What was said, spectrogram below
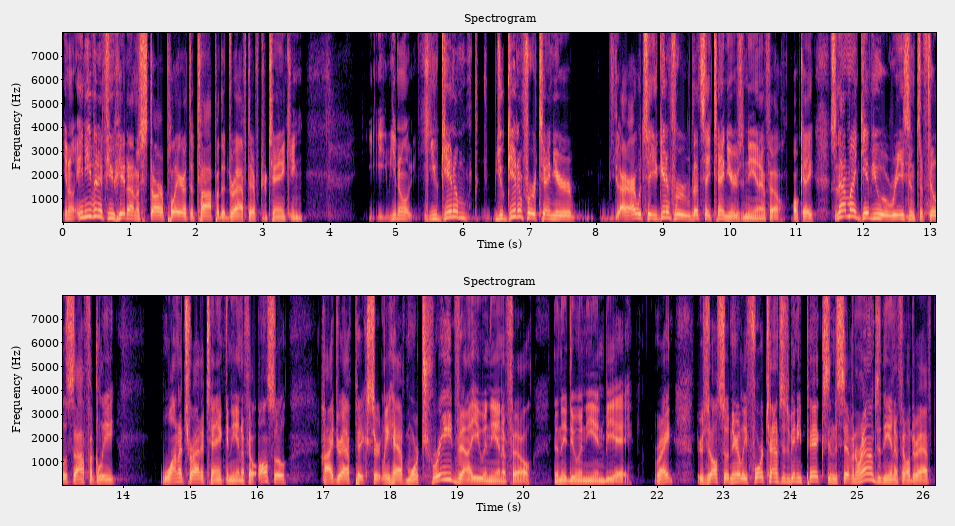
You know, and even if you hit on a star player at the top of the draft after tanking, you know, you get him, you get him for a ten year. I would say you get him for let's say ten years in the NFL. Okay, so that might give you a reason to philosophically want to try to tank in the NFL. Also, high draft picks certainly have more trade value in the NFL than they do in the NBA. Right? There's also nearly four times as many picks in the seven rounds of the NFL draft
